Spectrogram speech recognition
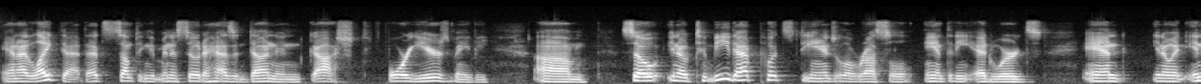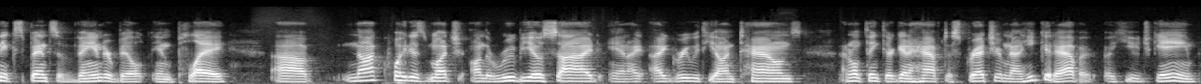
And I like that. That's something that Minnesota hasn't done in, gosh, four years maybe. Um, so, you know, to me, that puts D'Angelo Russell, Anthony Edwards, and, you know, an inexpensive Vanderbilt in play. Uh, not quite as much on the Rubio side. And I, I agree with you on Towns. I don't think they're going to have to stretch him. Now, he could have a, a huge game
